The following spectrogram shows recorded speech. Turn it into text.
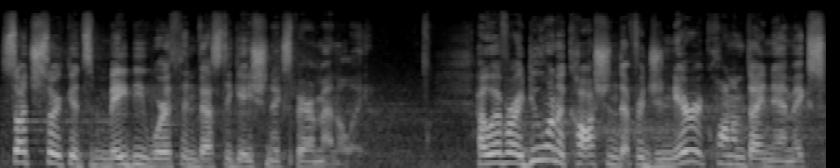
such circuits may be worth investigation experimentally. However, I do want to caution that for generic quantum dynamics,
